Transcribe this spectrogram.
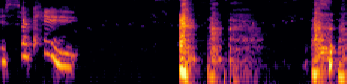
It's so cute.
